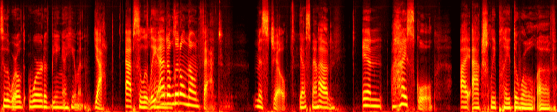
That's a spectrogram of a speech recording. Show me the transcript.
to the world, word of being a human. Yeah, absolutely. And, a little known fact, Miss Jill, Yes, ma'am. um, in high school, I actually played the role of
